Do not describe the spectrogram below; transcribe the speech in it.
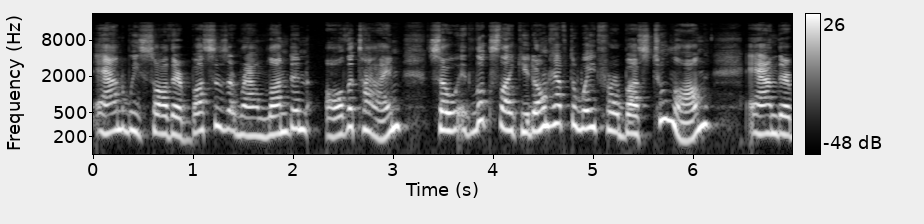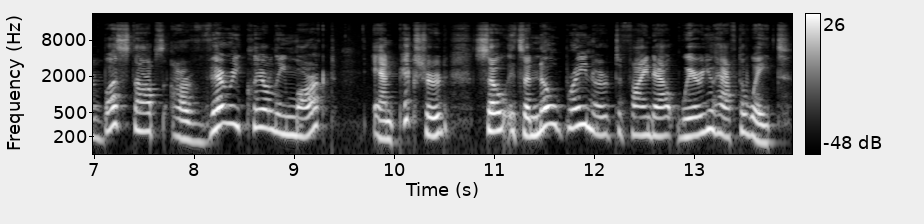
and we saw their buses around London all the time, so it looks like you don't have to wait for a bus too long, and their bus stops are very clearly marked and pictured, so it's a no brainer to find out where you have to wait.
